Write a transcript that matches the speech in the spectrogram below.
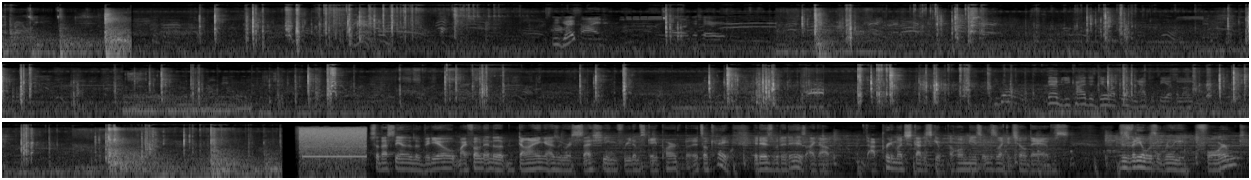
God. I my front. You good? Side. Oh, I guess Harry. Them, you kind of just do what feels natural to you at the moment. So that's the end of the video. My phone ended up dying as we were seshing Freedom Skate Park, but it's okay. It is what it is. I got, I pretty much got to skate with the homies. It was like a chill day. It was, this video wasn't really formed.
